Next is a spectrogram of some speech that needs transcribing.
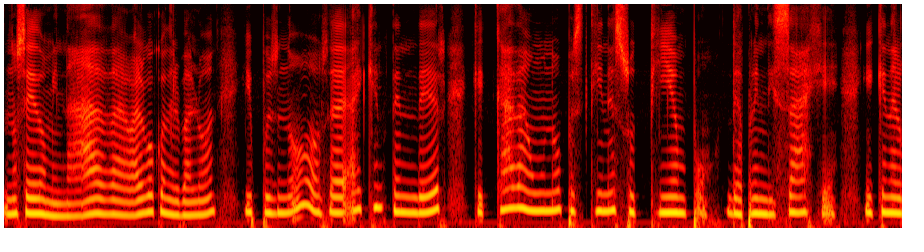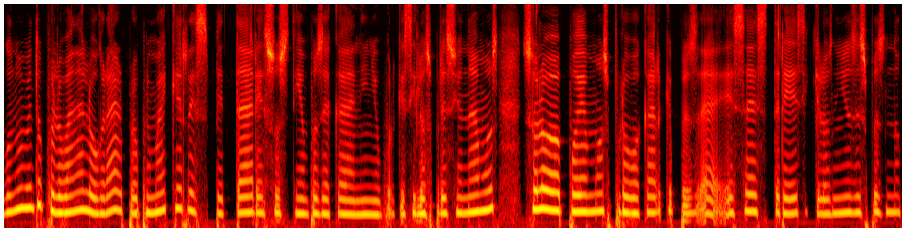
no sé, dominada o algo con el balón y pues no, o sea, hay que entender que cada uno pues tiene su tiempo, de aprendizaje y que en algún momento pues lo van a lograr, pero primero hay que respetar esos tiempos de cada niño porque si los presionamos solo podemos provocar que pues eh, ese estrés y que los niños después no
